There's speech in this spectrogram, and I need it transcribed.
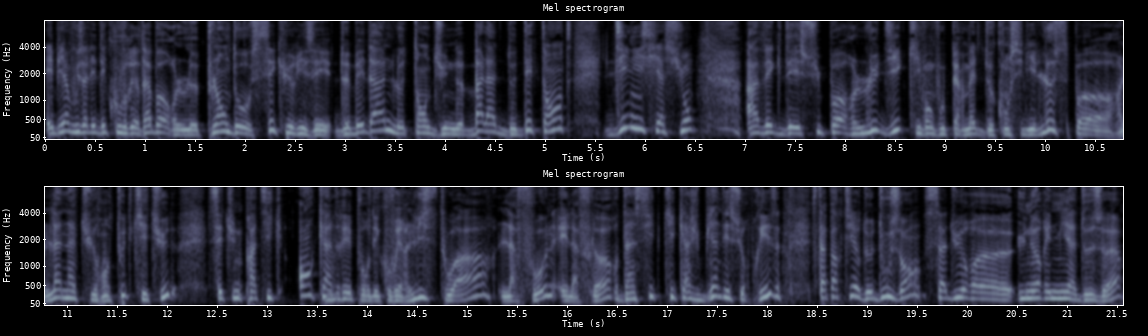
eh bien, vous allez découvrir d'abord le plan d'eau sécurisé de Bédane, le temps d'une balade de détente, d'initiation, avec des supports ludiques qui vont vous permettre de concilier le sport, la nature en toute quiétude. C'est une pratique encadrée pour découvrir l'histoire, la faune et la flore d'un site qui cache bien des surprises. C'est à partir de 12 ans, ça dure euh, une heure et demie à deux heures,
